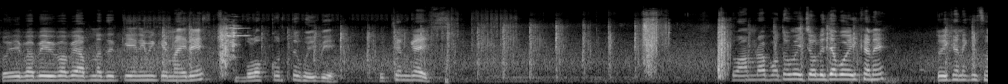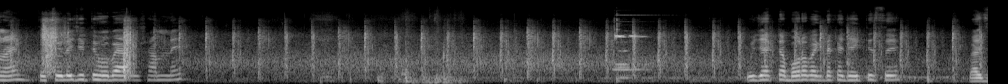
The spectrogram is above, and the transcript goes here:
তো এইভাবে এইভাবে আপনাদেরকে এনিমিকে মাইরে ব্লক করতে হইবে। বুঝছেন গাইস তো আমরা প্রথমেই চলে যাব এইখানে তো এখানে কিছু নাই। তো চলে যেতে হবে আরও সামনে। ওই যে একটা বড় ব্যাগ দেখা যাইতেছে। গাইজ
